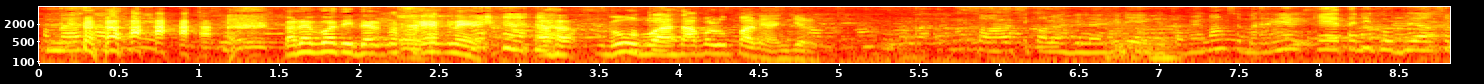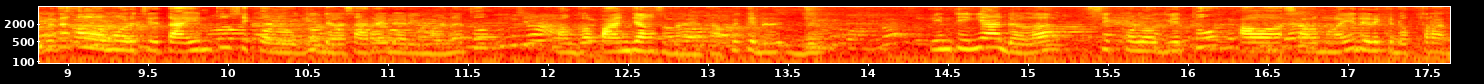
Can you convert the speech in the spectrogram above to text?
pembahasan ini. Karena gue tidak prescribe nih. gue bahas apa lupa nih anjir. soal psikologi lagi deh gitu memang sebenarnya kayak tadi gue bilang sebenarnya kalau mau diceritain tuh psikologi dasarnya dari mana tuh agak panjang sebenarnya tapi ke- intinya adalah psikologi itu asal mulanya dari kedokteran.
